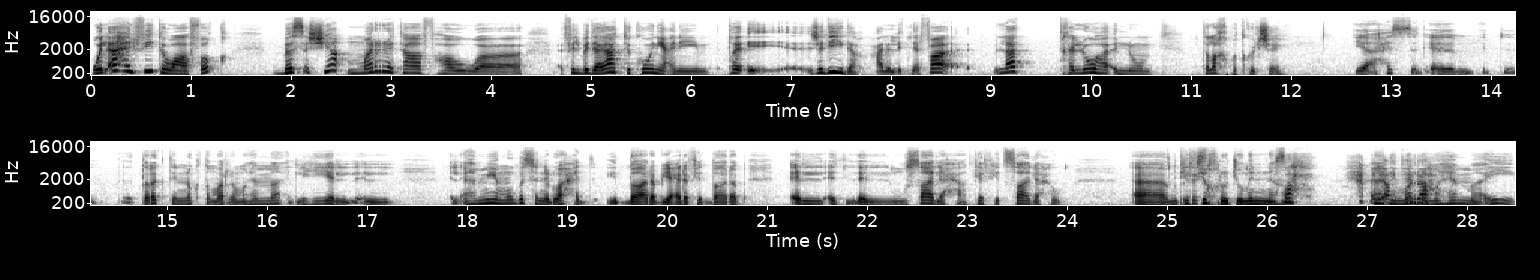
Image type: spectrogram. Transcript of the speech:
والأهل في توافق بس أشياء مرة تافهة وفي البدايات تكون يعني جديدة على الاثنين. فلا تخلوها إنه تلخبط كل شيء يا أحس آم، طرقت النقطة مرة مهمة اللي هي ال ال الأهمية مو بس إن الواحد يتضارب يعرف يتضارب ال- ال- المصالحة كيف يتصالحوا كيف يخرجوا منها صح هذه الاعتراف. مهمة إي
